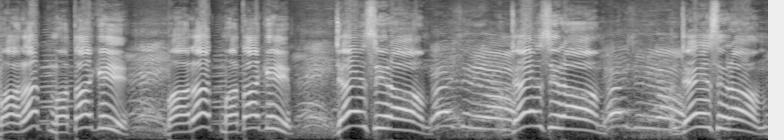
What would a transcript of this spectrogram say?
భారత్ మాతాకి భారత్ మాతాకి. జై శ్రీరామ్. జై శ్రీరామ్. జై శ్రీరామ్. జై శ్రీరామ్. జై శ్రీరామ్.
